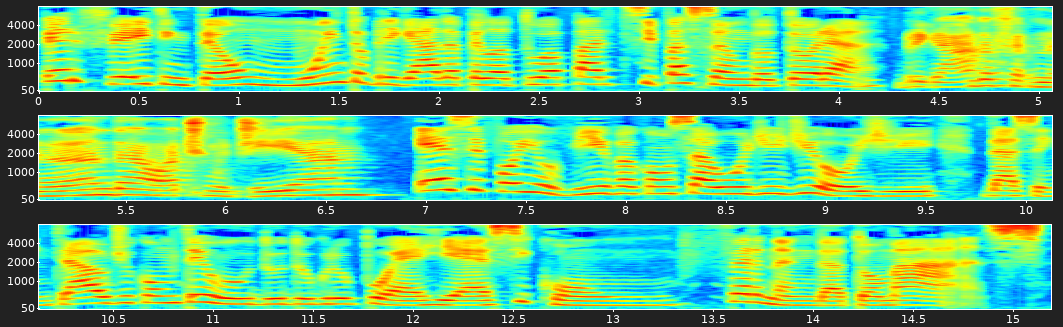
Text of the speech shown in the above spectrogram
Perfeito, então. Muito obrigada pela tua participação, doutora. Obrigada, Fernanda. Ótimo dia. Esse foi o Viva com Saúde de hoje, da Central de Conteúdo do Grupo RS com Fernanda Tomás.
